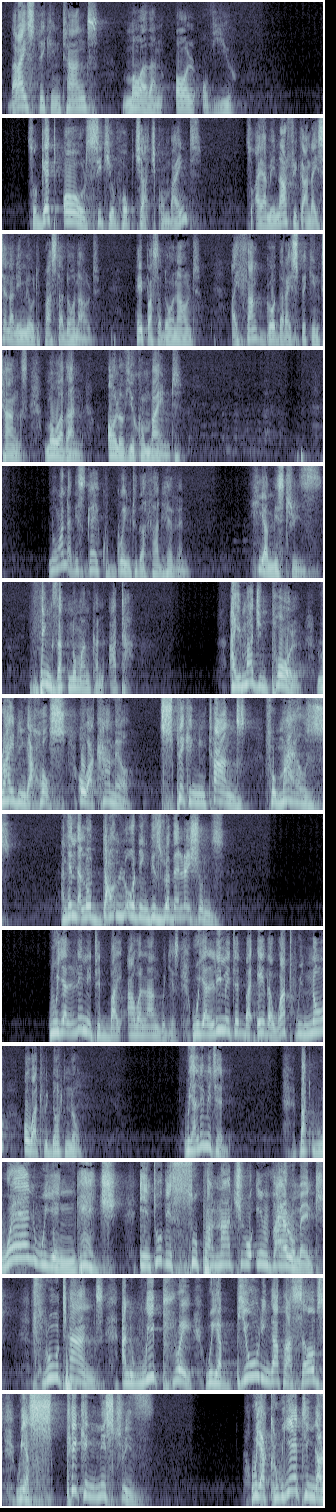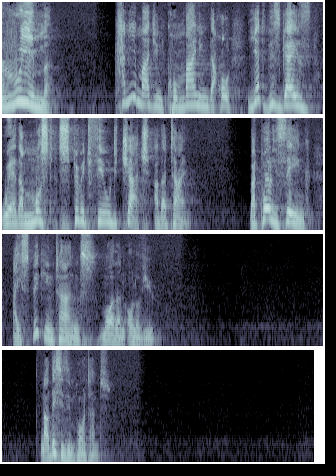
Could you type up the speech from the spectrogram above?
that I speak in tongues more than all of you. So get all City of Hope Church combined. So I am in Africa and I send an email to Pastor Donald. Hey, Pastor Donald, I thank God that I speak in tongues more than all of you combined. No wonder this guy could go into the third heaven, hear mysteries, things that no man can utter. I imagine Paul riding a horse or a camel, speaking in tongues for miles, and then the Lord downloading these revelations. We are limited by our languages. We are limited by either what we know or what we don't know. We are limited. But when we engage into this supernatural environment through tongues and we pray, we are building up ourselves, we are speaking mysteries, we are creating a rim. Can you imagine combining the whole? Yet these guys were the most spirit filled church at that time. But Paul is saying, I speak in tongues more than all of you. Now, this is important.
